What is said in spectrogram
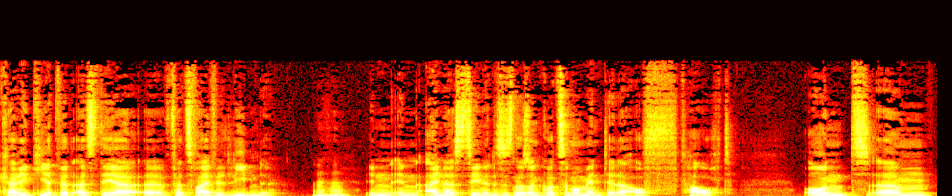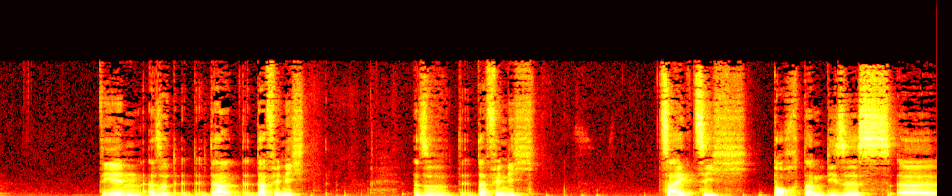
karikiert wird als der äh, verzweifelt Liebende in, in einer Szene. Das ist nur so ein kurzer Moment, der da auftaucht und ähm, den, also da, da finde ich, also da finde ich, zeigt sich doch dann dieses äh,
